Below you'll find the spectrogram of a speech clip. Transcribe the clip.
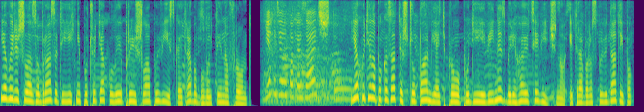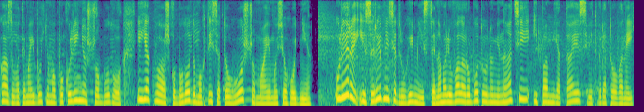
Я вирішила зобразити їхні почуття, коли прийшла повістка, і треба було йти на фронт. Я хотела показать, что Я хотіла показати, що пам'ять про події війни зберігаються вічно, і треба розповідати і показувати майбутньому поколінню, що було, і як важко було домогтися того, що маємо сьогодні. У Ліри із Рибниці друге місце намалювала роботу у номінації і пам'ятає світ врятований.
